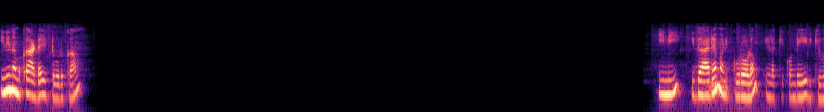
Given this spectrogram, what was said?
ഇനി നമുക്ക് അട ഇട്ട് കൊടുക്കാം. ഇനി ഇത് അരമണിക്കൂറോളം ഇളക്കിക്കൊണ്ടേയിരിക്കുക.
